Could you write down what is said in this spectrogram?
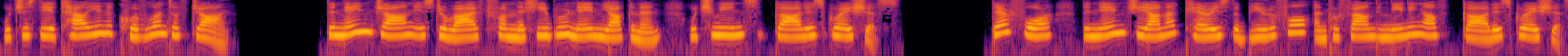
which is the Italian equivalent of John. The name John is derived from the Hebrew name Yachanan, which means God is gracious. Therefore, the name Jianna carries the beautiful and profound meaning of God is gracious.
